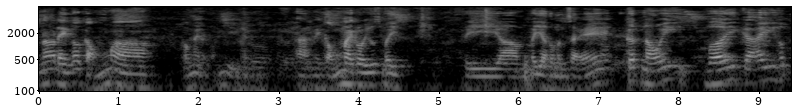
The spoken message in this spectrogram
nó đang có cổng uh, cổng này là cổng gì? À này cổng micro USB thì uh, bây giờ tụi mình sẽ kết nối với cái hub uh,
